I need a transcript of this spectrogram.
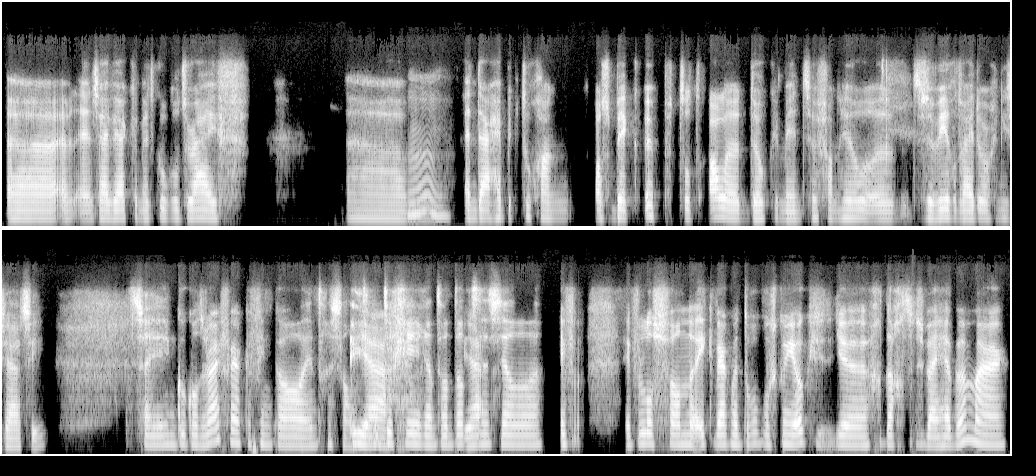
eh, en, en zij werken met Google Drive. Ehm, Hmm. En daar heb ik toegang als backup tot alle documenten van heel. eh, het is een wereldwijde organisatie. dat zij in Google Drive werken vind ik al interessant. Ja. Integrerend, want dat Ja. is wel, eh, even, even los van, ik werk met Dropbox, kun je ook je, je gedachten bij hebben, maar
